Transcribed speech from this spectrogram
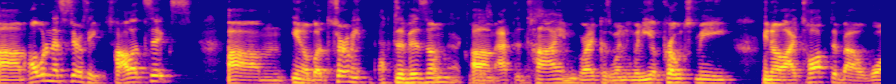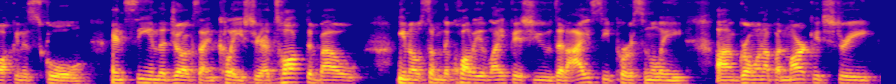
um, I wouldn't necessarily say politics, um, you know, but certainly activism, Activism, um, at the yes. time, right? Because when when he approached me, you know, I talked about walking to school and seeing the drugs on Clay Street. I talked about you know some of the quality of life issues that I see personally um, growing up on Market Street.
